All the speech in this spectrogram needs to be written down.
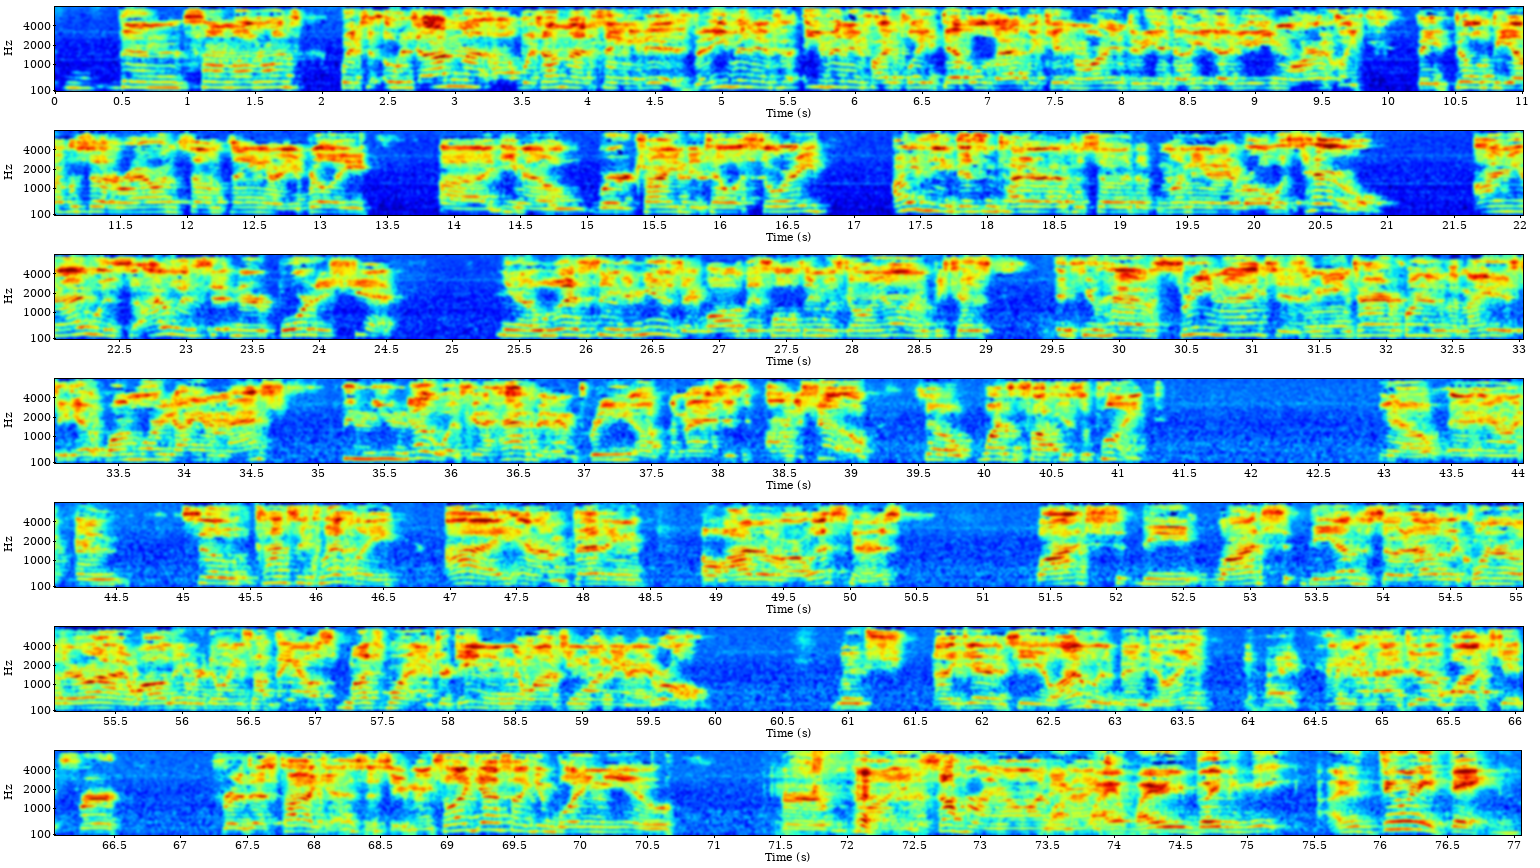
than some other ones. Which, which I'm not, which I'm not saying it is, but even if, even if I played devil's advocate and wanted to be a WWE mark, like they built the episode around something, and they really, uh, you know, were trying to tell a story. I think this entire episode of Monday Night Raw was terrible. I mean, I was, I was sitting there bored as shit, you know, listening to music while this whole thing was going on because if you have three matches and the entire point of the night is to get one more guy in a match, then you know what's going to happen in three of the matches on the show. So what the fuck is the point? You know, and, and, and so consequently, I and I'm betting a lot of our listeners watched the watched the episode out of the corner of their eye while they were doing something else much more entertaining than watching Monday Night Raw, which I guarantee you I would have been doing if I hadn't had to have watched it for for this podcast this evening. So I guess I can blame you for my suffering on Monday why, night. Why, why are you blaming me? I didn't do anything.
